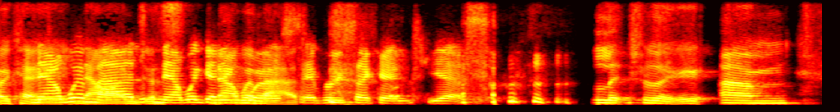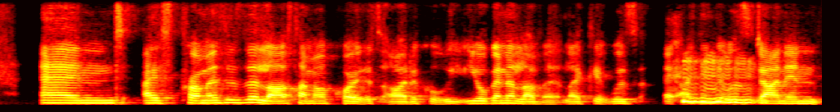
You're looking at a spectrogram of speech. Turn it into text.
okay now we're now mad. Just, now we're getting we're worse mad. every second. Yes. Literally. Um and i promise this is the last time i'll quote this article. You're gonna love it. Like it was i think it was done in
